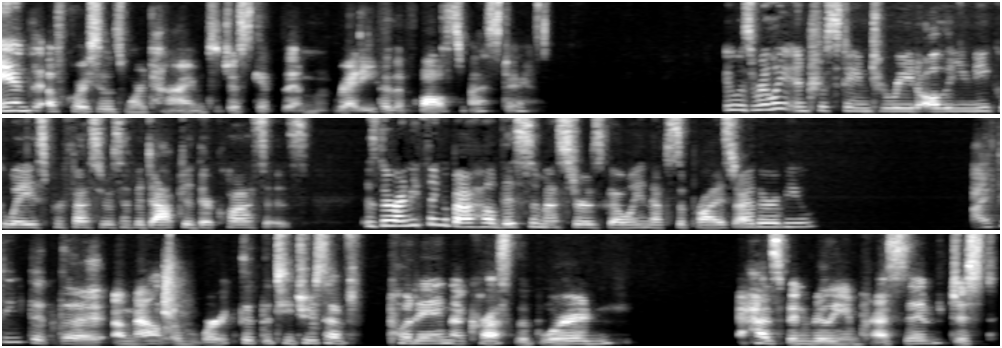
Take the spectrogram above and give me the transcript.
and of course it was more time to just get them ready for the fall semester. It was really interesting to read all the unique ways professors have adapted their classes. Is there anything about how this semester is going that surprised either of you? I think that the amount of work that the teachers have put in across the board has been really impressive. Just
